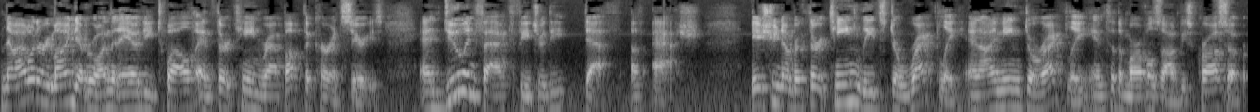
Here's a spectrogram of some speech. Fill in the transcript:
Now, I want to remind everyone that AOD 12 and 13 wrap up the current series, and do in fact feature the death of Ash. Issue number 13 leads directly, and I mean directly, into the Marvel Zombies crossover,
